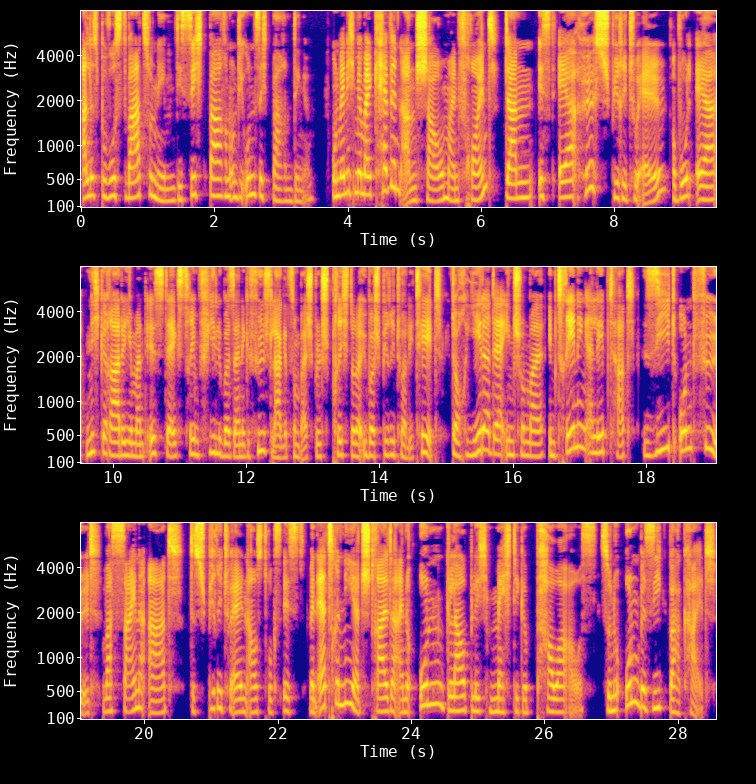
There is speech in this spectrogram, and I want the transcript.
alles bewusst wahrzunehmen, die sichtbaren und die unsichtbaren Dinge. Und wenn ich mir mal Kevin anschaue, mein Freund, dann ist er höchst spirituell, obwohl er nicht gerade jemand ist, der extrem viel über seine Gefühlslage zum Beispiel spricht oder über Spiritualität. Doch jeder, der ihn schon mal im Training erlebt hat, sieht und fühlt, was seine Art des spirituellen Ausdrucks ist. Wenn er trainiert, strahlt er eine unglaublich mächtige Power aus. So eine Unbesiegbarkeit.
